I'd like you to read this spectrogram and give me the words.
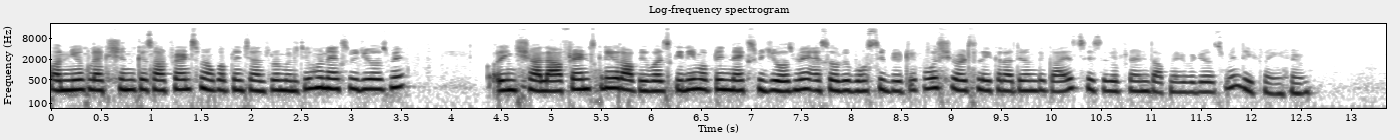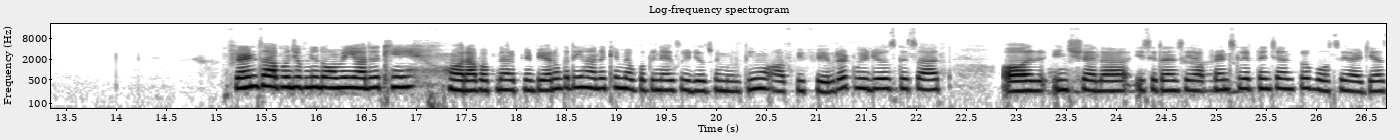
और न्यू कलेक्शन के साथ फ्रेंड्स मैं आपको अपने चैनल पर मिलती हूँ नेक्स्ट वीडियोज़ में। और इंशाल्लाह फ्रेंड्स के लिए और आप व्यूवर्स के लिए मैं अपनी नेक्स्ट वीडियोज़ में ऐसे और भी बहुत सी ब्यूटीफुल शर्ट्स लेकर आती रहूँगी। गाइस जैसे कि फ्रेंड्स आप मेरे वीडियोज़ में देख रही हैं। फ्रेंड्स आप मुझे अपने दुआ में याद रखें और आप अपने और अपने प्यारों का ध्यान रखें। मैं आपको अपनी नेक्स्ट वीडियोस में मिलती हूँ, आपकी फेवरेट वीडियोस के साथ। और इनशाला इसी तरह से आप फ्रेंड्स के लिए अपने चैनल पर बहुत से आइडियाज़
